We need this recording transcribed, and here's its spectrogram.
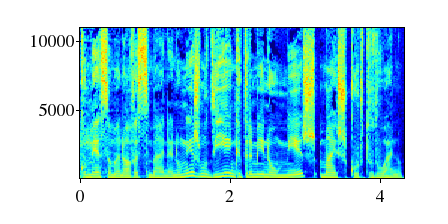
Começa uma nova semana, no mesmo dia em que termina o mês mais curto do ano.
